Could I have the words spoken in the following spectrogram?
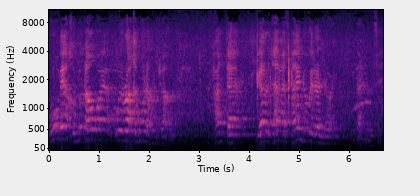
وهم ياخذونه وي- ويراقبونه ان شاء الله حتى يرجع يطمئنوا إلى الرجوع أهلا وسهلا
